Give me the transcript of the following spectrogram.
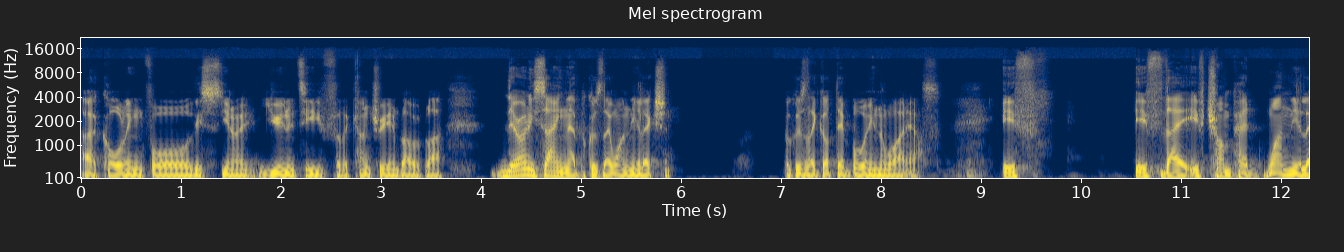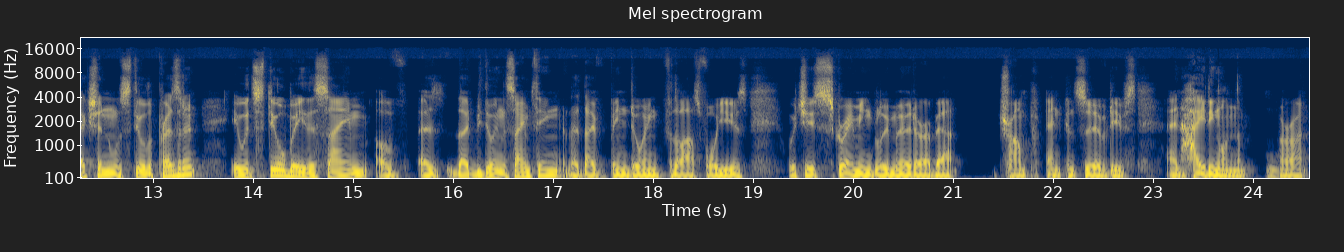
are calling for this, you know, unity for the country and blah, blah, blah. They're only saying that because they won the election, because they got their boy in the White House. If if they if Trump had won the election and was still the president, it would still be the same of as they'd be doing the same thing that they've been doing for the last four years, which is screaming blue murder about Trump and conservatives and hating on them. Mm. All right,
